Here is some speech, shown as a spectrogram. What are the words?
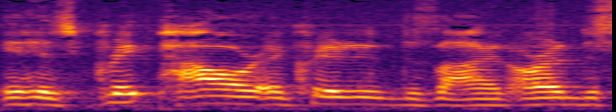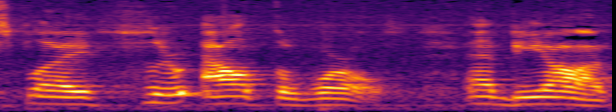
in his great power and creative design are on display throughout the world and beyond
